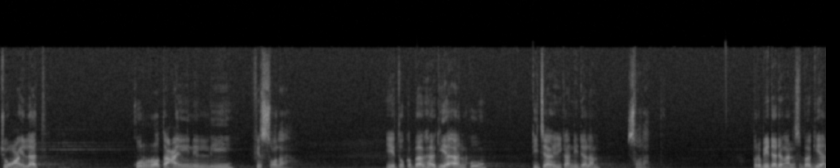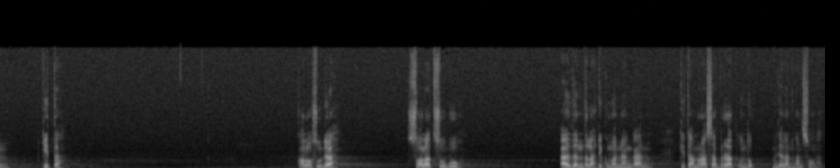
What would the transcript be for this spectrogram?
Ju'ilat qurrata li fi sholat. Yaitu kebahagiaanku dijadikan di dalam sholat. Berbeda dengan sebagian kita. Kalau sudah sholat subuh adzan telah dikumandangkan, kita merasa berat untuk menjalankan sholat.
